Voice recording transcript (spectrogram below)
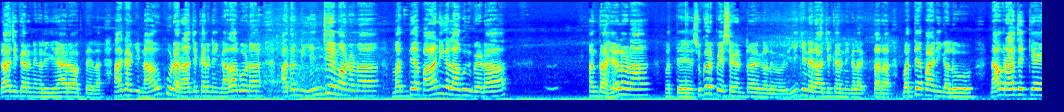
ರಾಜಕಾರಣಿಗಳಿಗೆ ಯಾರೂ ಆಗ್ತಾ ಇಲ್ಲ. ಹಾಗಾಗಿ ನಾವು ಕೂಡ ರಾಜಕಾರಣಿಗಳಾಗೋಣ ಅದನ್ನು ಎಂಜಾಯ್ ಮಾಡೋಣ ಮದ್ಯಪಾನಿಗಳಾಗೋದು ಬೇಡ ಅಂತ ಹೇಳೋಣ. ಮತ್ತು ಶುಗರ್ ಪೇಷಂಟ್ಗಳು ಈಗಿನ ರಾಜಕಾರಣಿಗಳ ಥರ ಮದ್ಯಪಾನಿಗಳು. ನಾವು ರಾಜಕೀಯ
